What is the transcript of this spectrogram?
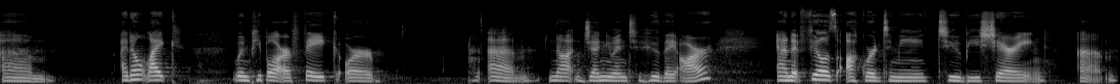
um, I don't like when people are fake or um, not genuine to who they are. And it feels awkward to me to be sharing um,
